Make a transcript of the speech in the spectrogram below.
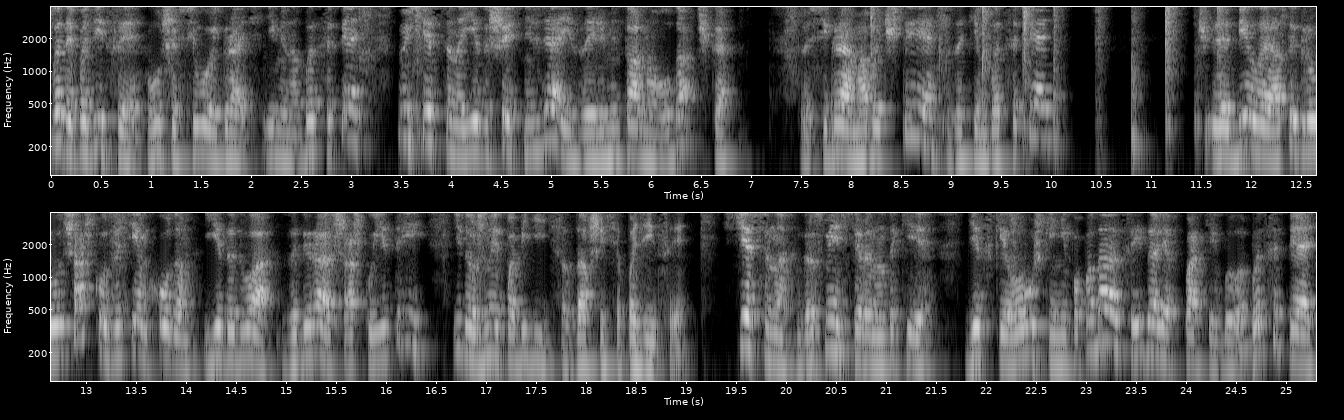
В этой позиции лучше всего играть именно BC5. Ну, естественно, ED6 нельзя из-за элементарного ударчика. То есть играем АБ4, затем BC5. Э, белые отыгрывают шашку, затем ходом ЕД2 забирают шашку Е3 и должны победить создавшейся позиции. Естественно, гроссмейстеры на такие детские ловушки не попадаются. И далее в партии было БЦ5.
